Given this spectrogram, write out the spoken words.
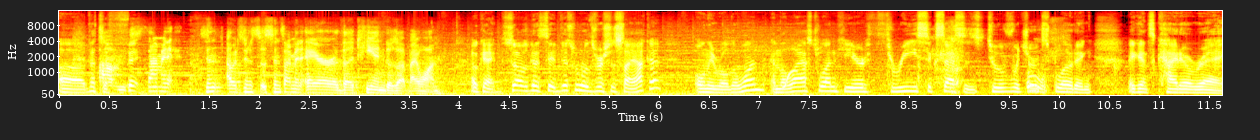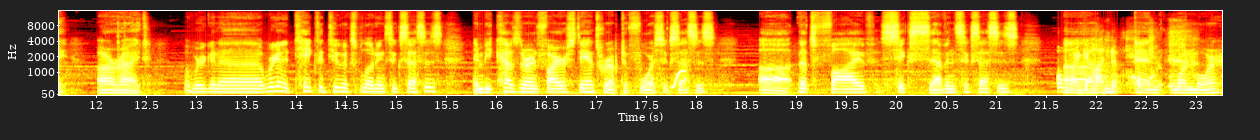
Uh, that's a Um, fit. since, I'm in, since, I was gonna since I'm in air, the TN goes up by one. Okay, so I was going to say this one was versus Sayaka, only rolled a one, and the last one here, three successes, two of which are exploding against Kaito Rei. All right, we're gonna we're gonna take the two exploding successes, and because they're in fire stance, we're up to four successes. Uh, that's five, six, seven successes. Oh my Uh, god, no. and one more.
